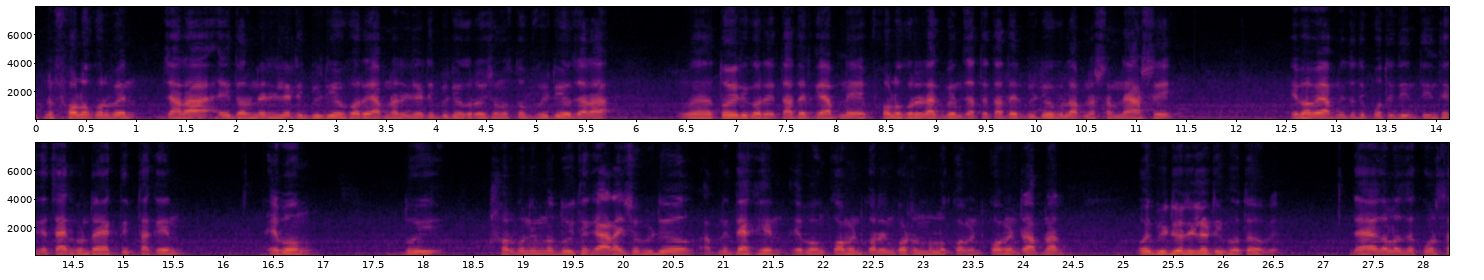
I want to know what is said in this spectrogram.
আপনি ফলো করবেন। যারা এই ধরনের রিলেটিভ ভিডিও করে, আপনার রিলেটিভ ভিডিও করে, ওই সমস্ত ভিডিও যারা তৈরি করে, তাদেরকে আপনি ফলো করে রাখবেন যাতে তাদের ভিডিওগুলো আপনার সামনে আসে। এভাবে আপনি যদি প্রতিদিন তিন থেকে চার ঘণ্টা অ্যাক্টিভ থাকেন এবং দুই, সর্বনিম্ন দুই থেকে আড়াইশো ভিডিও আপনি দেখেন এবং কমেন্ট করেন, গঠনমূলক কমেন্ট কমেন্টটা আপনার ওই ভিডিও রিলেটিভ হতে হবে। দেখা গেল যে করছে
